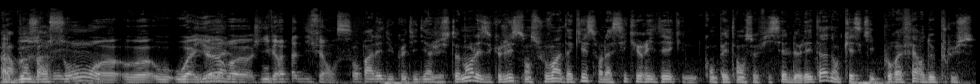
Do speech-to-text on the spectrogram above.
à, Besançon euh, ou, ailleurs, je n'y verrais pas de différence. Pour parler du quotidien, justement, les écologistes sont souvent attaqués sur la sécurité, qui est une compétence officielle de l'État. Donc, qu'est-ce qu'ils pourraient faire de plus?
